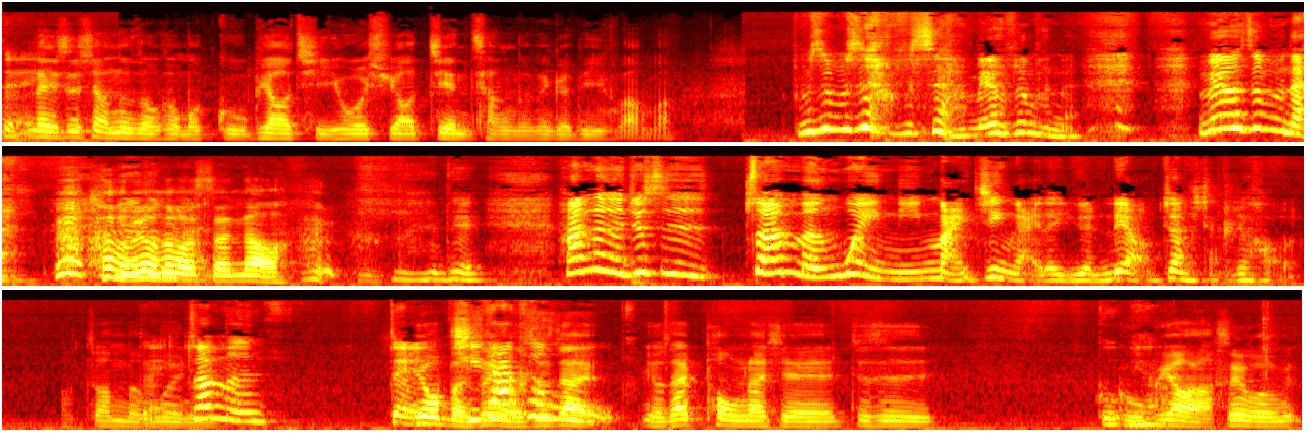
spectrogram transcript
类似像那种什么股票期货需要建仓的那个地方吗？不是不是不是啊，没有那么难，没有这么难，没有那么深哦。对，他那个就是专门为你买进来的原料，这样想就好了。专门为专门对，其他客户有在碰那些就是股票啦，所以我们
